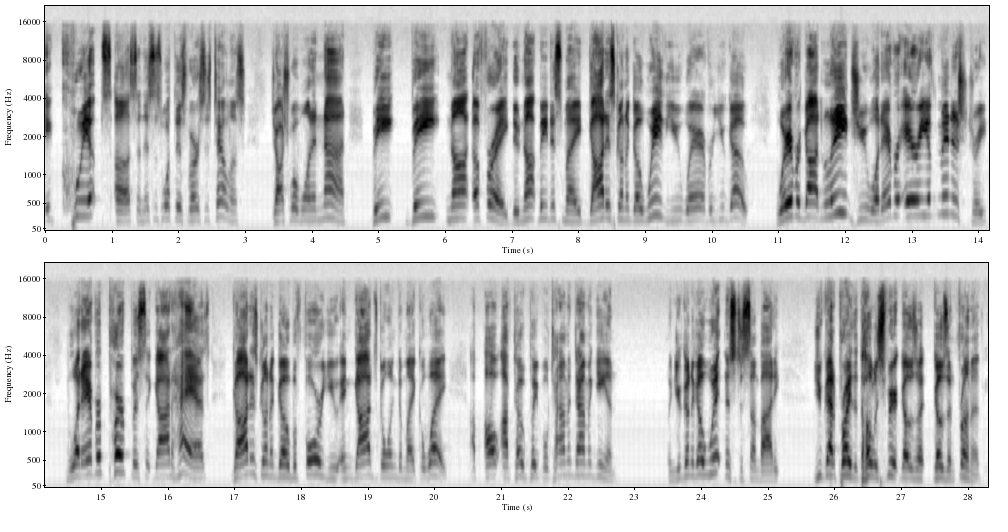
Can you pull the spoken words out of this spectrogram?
equips us, and this is what this verse is telling us Joshua 1 and 9. Be, be not afraid. Do not be dismayed. God is going to go with you wherever you go. Wherever God leads you, whatever area of ministry, whatever purpose that God has, God is going to go before you and God's going to make a way. I've, I've told people time and time again when you're going to go witness to somebody, you've got to pray that the Holy Spirit goes, uh, goes in front of you.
